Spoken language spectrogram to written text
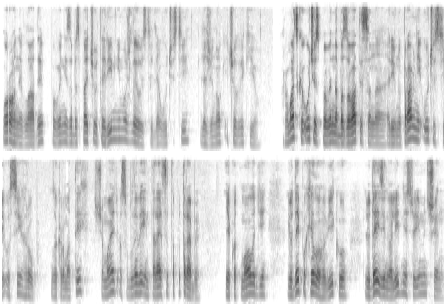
Органи влади повинні забезпечувати рівні можливості для участі для жінок і чоловіків. Громадська участь повинна базуватися на рівноправній участі усіх груп, зокрема тих, що мають особливі інтереси та потреби, як от молоді, людей похилого віку, людей з інвалідністю і меншин,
